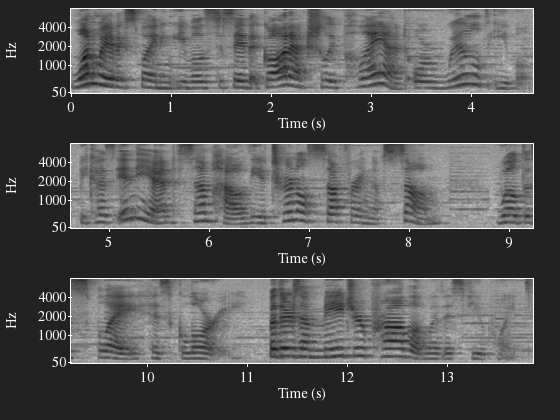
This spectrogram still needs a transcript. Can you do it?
One way of explaining evil is to say that God actually planned or willed evil because in the end, somehow, the eternal suffering of some will display his glory. But there's a major problem with this viewpoint.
